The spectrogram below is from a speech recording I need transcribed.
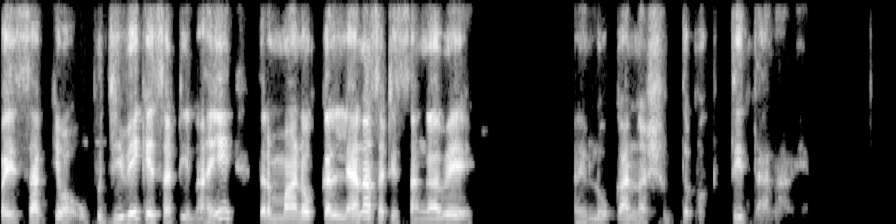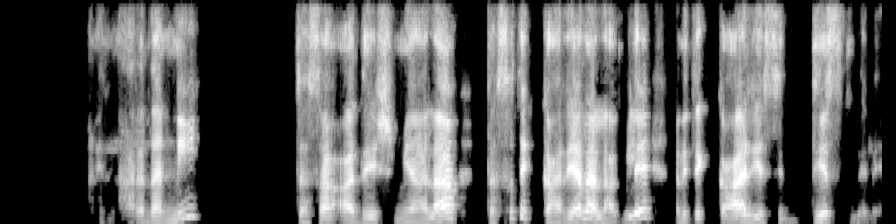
पैसा किंवा उपजीविकेसाठी नाही तर मानव कल्याणासाठी सांगावे. आणि लोकांना शुद्ध भक्ती आणावे आणि नारदांनी जसा आदेश मिळाला तसं ते कार्याला लागले आणि ते कार्य सिद्धीस नेले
